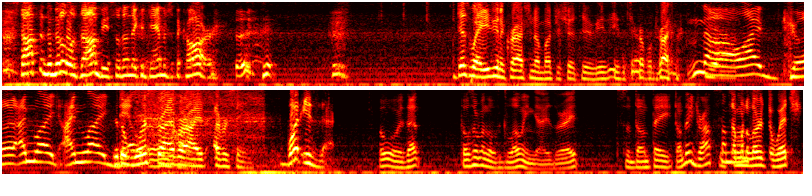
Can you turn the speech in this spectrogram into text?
Stopped in the middle of zombies so then they could damage the car. Just wait, he's gonna crash into a bunch of shit too. He's, he's a terrible driver. no, I'm good. I'm like, I'm like. You're the worst driver I've ever seen. What is that? Oh, is that? Those are one of those glowing guys, right? So don't they? Don't they drop Did some? someone ones? alert the witch?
